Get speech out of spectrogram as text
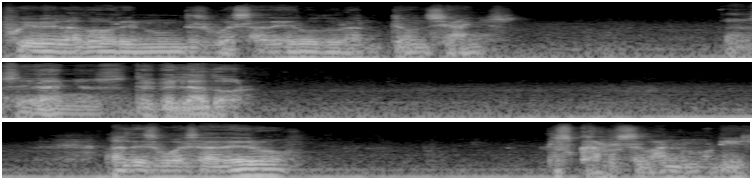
Fui velador en un deshuesadero durante 11 años. 11 años de velador. Al deshuesadero, los carros se van a morir.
